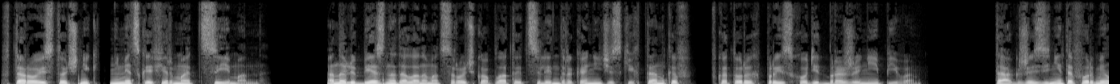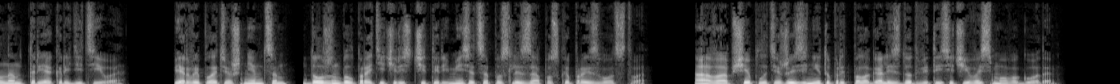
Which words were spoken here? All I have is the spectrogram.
Второй источник – немецкая фирма «Циман». Она любезно дала нам отсрочку оплаты цилиндроконических танков, в которых происходит брожение пива. Также «Зенит» оформил нам три аккредитива Первый платеж немцам должен был пройти через 4 месяца после запуска производства. А вообще платежи «Зениту» предполагались до 2008 года.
